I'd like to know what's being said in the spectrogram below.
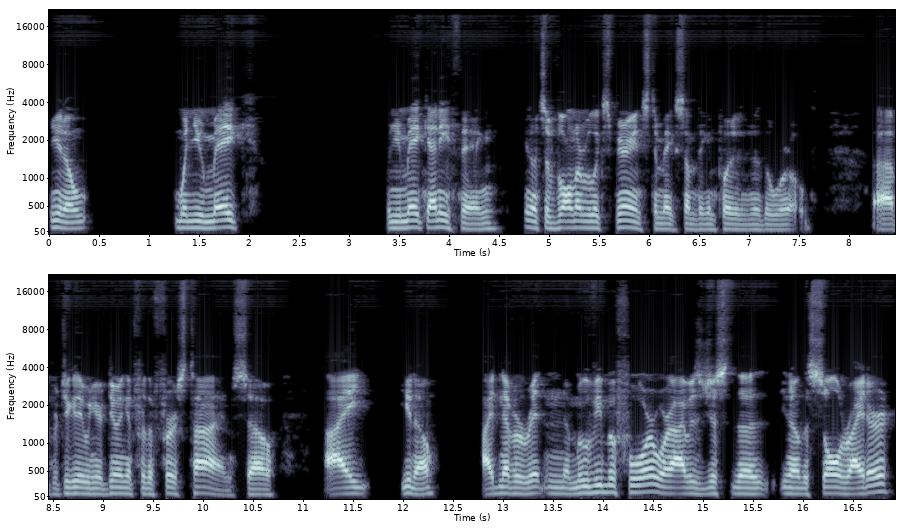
you know when you make when you make anything, you know it's a vulnerable experience to make something and put it into the world, uh, particularly when you're doing it for the first time. So I, you know, I'd never written a movie before where I was just the you know the sole writer.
